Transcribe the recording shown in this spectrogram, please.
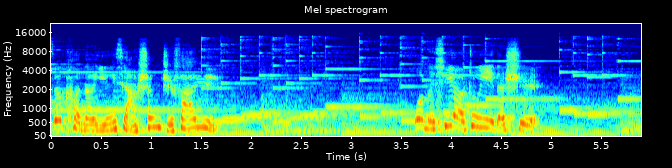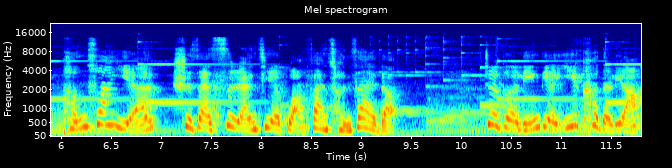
则可能影响生殖发育。我们需要注意的是。硼酸盐是在自然界广泛存在的，这个零点一克的量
